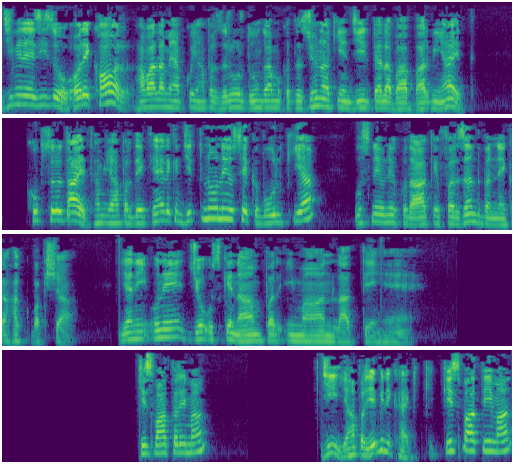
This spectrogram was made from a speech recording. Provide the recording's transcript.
जी मेरे अजीजों, और एक और हवाला मैं आपको यहाँ पर ज़रूर दूँगा मुकदस जुना की अंजील, पहला बाप, बारहवीं आयत। खूबसूरत आयत हम यहाँ पर देखते हैं, लेकिन जितनों ने उसे कबूल किया, उसने उन्हें खुदा के फर्जंद बनने का हक बख्शा। यानी उन्हें जो उसके नाम पर ईमान लाते हैं। किस बात पर ईमान? जी, यहाँ पर यह भी लिखा है कि कि किस बात पर ईमान?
